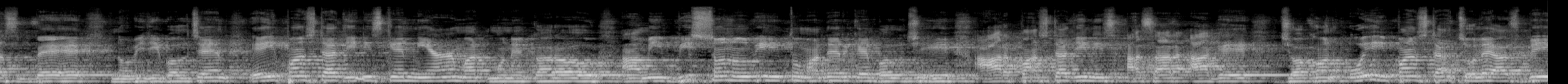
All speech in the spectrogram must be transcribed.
আসবে। নবীজি বলছেন, এই পাঁচটা জিনিসকে নিয়ামত মনে করো। আমি বিশ্ব নবী তোমাদেরকে বলছি, আর পাঁচটা জিনিস আসার আগে যখন ওই পাঁচটা চলে আসবি,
